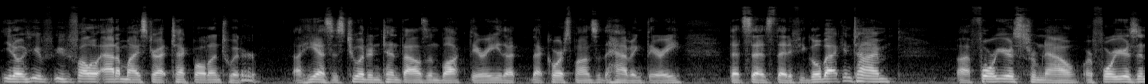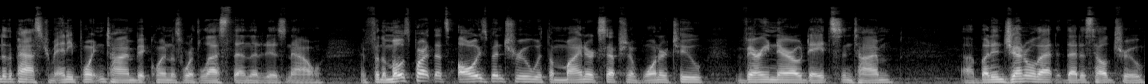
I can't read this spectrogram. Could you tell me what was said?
you know, if you follow Adam Meister at TechBalt on Twitter, uh, he has his 210,000 block theory that that corresponds to the halving theory, that says that if you go back in time uh, four years from now, or four years into the past, from any point in time, Bitcoin was worth less than that it is now. And for the most part, that's always been true, with the minor exception of one or two very narrow dates in time. Uh, but in general, that that is held true.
